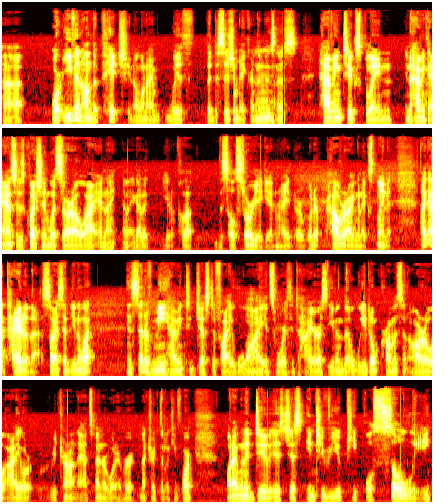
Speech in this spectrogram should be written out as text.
uh, or even on the pitch, you know, when I'm with the decision maker in the mm-hmm. business having to explain you know having to answer this question what's the roi and i and i gotta you know pull out this whole story again right or whatever however i'm going to explain it i got tired of that so i said you know what instead of me having to justify why it's worth it to hire us even though we don't promise an roi or return on ad spend or whatever metric they're looking for what i'm going to do is just interview people solely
